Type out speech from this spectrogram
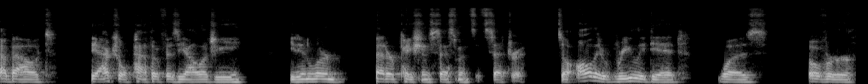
about the actual pathophysiology. You didn't learn better patient assessments, etc. So all they really did was over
